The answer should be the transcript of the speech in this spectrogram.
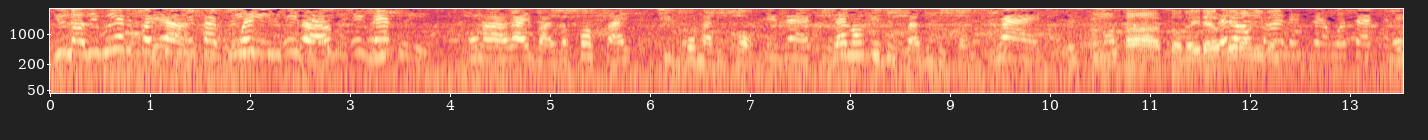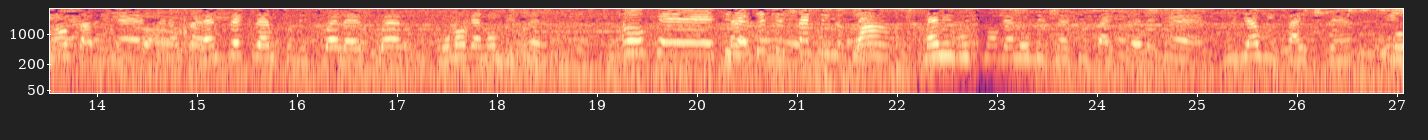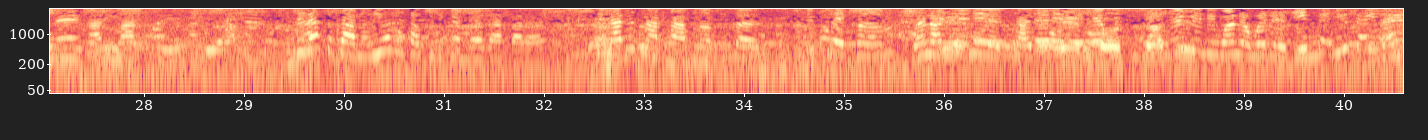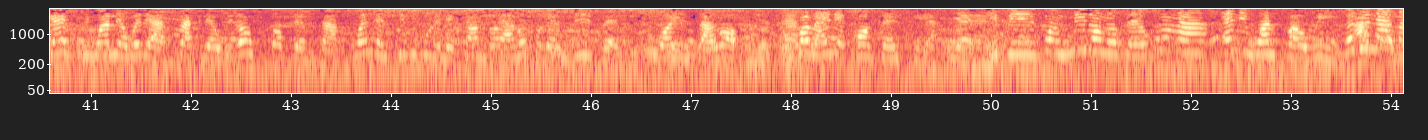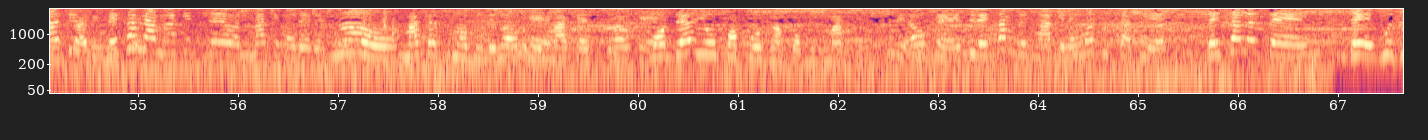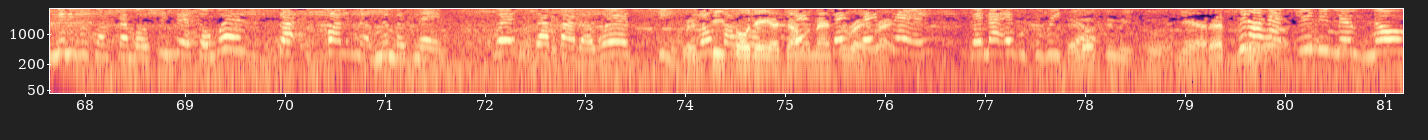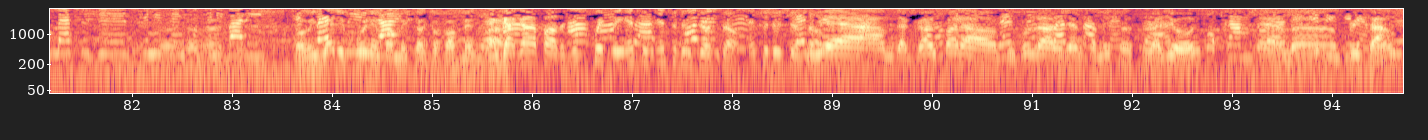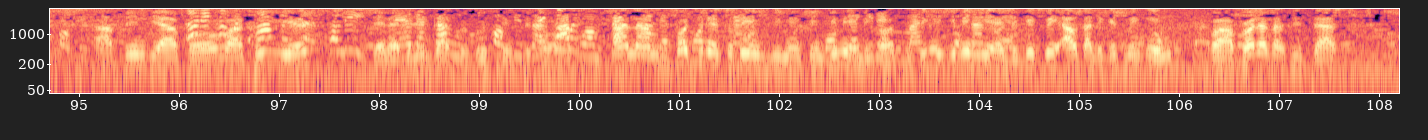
You know, we're the first Yeah. people to start drinking. When chief exactly. come, Exactly. On our arrival, the first sight, chief go na the gun. Exactly. They don't even sabi the gun. right. Ah, so they they, They, they don't even. understand what's happening. They don't sabi don't sabi. Then take them to the toilet. Well, we not get no business. Okay. See, they're disrespecting the place. One, many roots not get no business inside toilet. Yeah. We get we sites there, go we and Max say, See, that's the problem. You ever talk to the camera, See, that is not problem because people they come. When I they- see it, I they- they- Yeah, they- because that's it. even the one that where they You do, say you say you then guess the one that where they attack them, we don't stop them that. When they see people in the camp, I know to them business for interrupt. Because I a consent here. Yeah. If he want me don't know say, wanna anyone per week. Not market. They come say. not market there or market no there. there. No, markets not be they not to Okay. be markets thing. Okay. But their own purpose now for big market. See, okay. See, they come big market and want to stop here. They tell us say they with many roots on Fembo. She said, so where's start calling the member's name? Where's Godfather? Where's Chief? Where's You don't Chief call O'Day them. or John They- Mansaray, they, they right. say they're not able to reach They us. don't see me, so. Yeah, that's. We don't have any mem- no messages, anything from anybody. So we get the especially full Diamond- information to government. Yeah. part. Godfather, just Uh, quickly answer. intro- introduce yourself. Introduce yourself. Yeah, I'm the grandfather of the Then Good take Life fast Redemption and Mission center Sierra Leone. for I'm They uh, even give them Freetown. two officers. I've been there for Only over two with years. Then I They- they believe that we with push two things before. And I'm fortunate to be in Jimmy, King Jimmy they give them because the the King Jimmy here is the gateway out and the gateway in for our brothers and sisters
